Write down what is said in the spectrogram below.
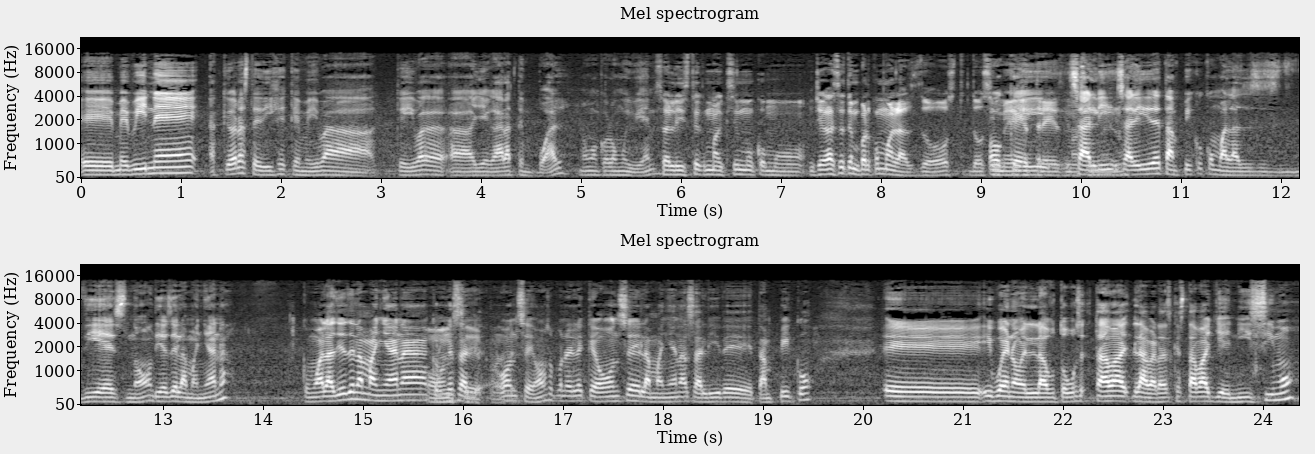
eh, me vine, ¿a qué horas te dije que me iba que iba a llegar a Tempual? No me acuerdo muy bien. Saliste máximo como, llegaste a Temporal como a las 2, 2 y media, 3 más o salí, menos. salí de Tampico como a las 10, ¿no? 10 de la mañana. Como a las 10 de la mañana, creo que 11, salí, ponle. 11, vamos a ponerle que 11 de la mañana salí de Tampico. Eh, y bueno, el autobús estaba, la verdad es que estaba llenísimo.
